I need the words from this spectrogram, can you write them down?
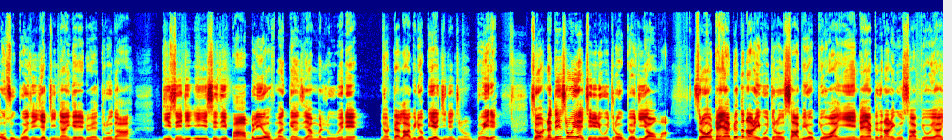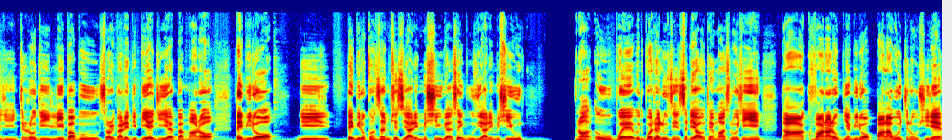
အုပ်စုပွဲစဉ်ရက်တီနိုင်ခဲ့တဲ့အတွက်သူတို့ဒါဒီစင်ဒီ AACC ဘာ playoff မှာကန်စရာမလိုဘဲနဲ့ညော့တက်လာပြီးတော့ PSG နဲ့ကျွန်တော်တွေ့တယ်ဆိုတော့နှစ်သင်းစလုံးရဲ့အခြေအနေတွေကိုကျွန်တော်ပြောကြည့်ရအောင်ပါဆိုတော့ဒဏ်ရာပြဿနာတွေကိုကျွန်တော်စပြီးတော့ပြောရရင်ဒဏ်ရာပြဿနာတွေကိုစပြောရရင်ကျွန်တော်တို့ဒီလီဗာပူး sorry ဗါလေဒီ PSG ရဲ့ဘက်မှာတော့တိတ်ပြီးတော့ဒီတိတ်ပြီးတော့ concern ဖြစ်စရာတွေမရှိဘူးဗျစိတ်ပူစရာတွေမရှိဘူးနော်ဟိုပွဲပွဲထွက်လူစင်၁၁ယောက်အထဲမှာဆိုလို့ရှိရင်ဒါခွာတာတို့ပြန်ပြီးတော့ပါလာဖို့ကျွန်တော်ရှိတယ်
